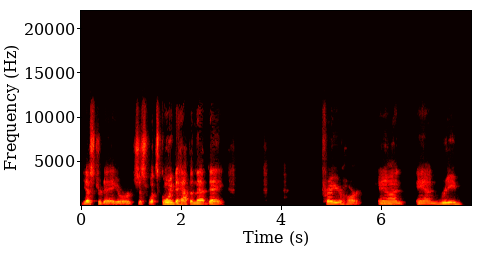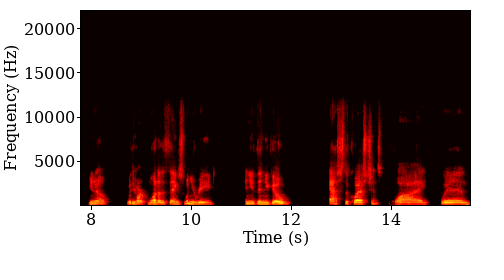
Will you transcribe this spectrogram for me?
yesterday or just what's going to happen that day. Pray your heart mm. and mm. and read, you know, with your heart. One of the things when you read and you then you go ask the questions why when,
